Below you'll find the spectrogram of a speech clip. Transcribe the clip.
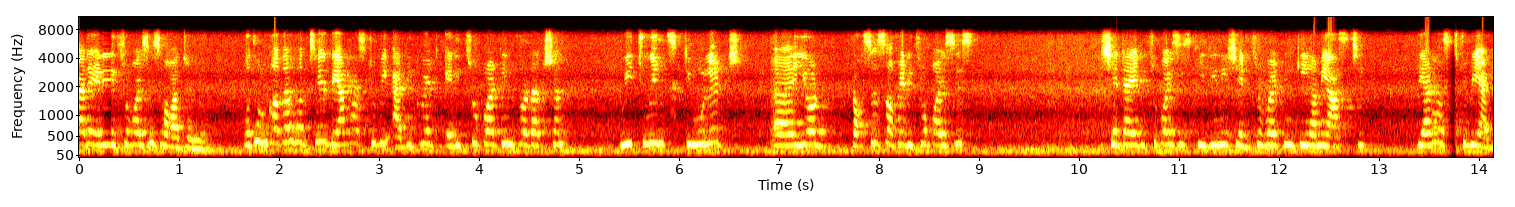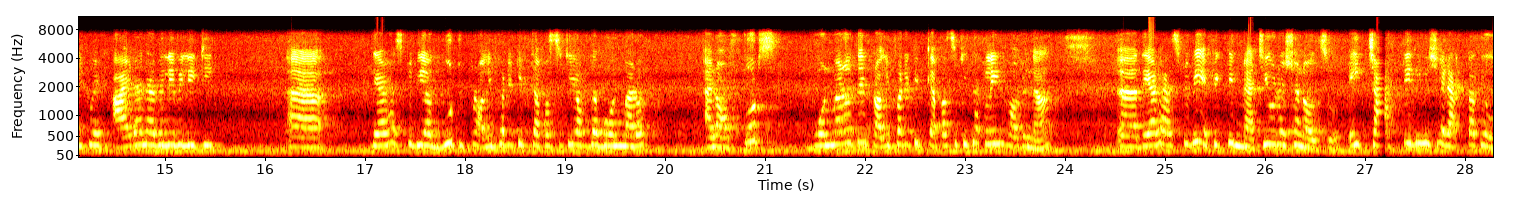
আর এরিথ্রোমাইসিস হওয়ার জন্য। প্রথম কথা হচ্ছে there has to be adequate erythropoietin production which will stimulate your process of erythropoiesis সেটা এরিথ্রোপাইসিস কী জিনিস এরিথ্রোপার্টিন কী, আমি আসছি। There has to be adequate iron availability there has to be a good proliferative capacity of the bone marrow and of course bone ম্যারোতে প্রলিফারেটিভ ক্যাপাসিটি থাকলেই হবে না। There has to be effective maturation also এই চারটি জিনিসের একটাতেও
